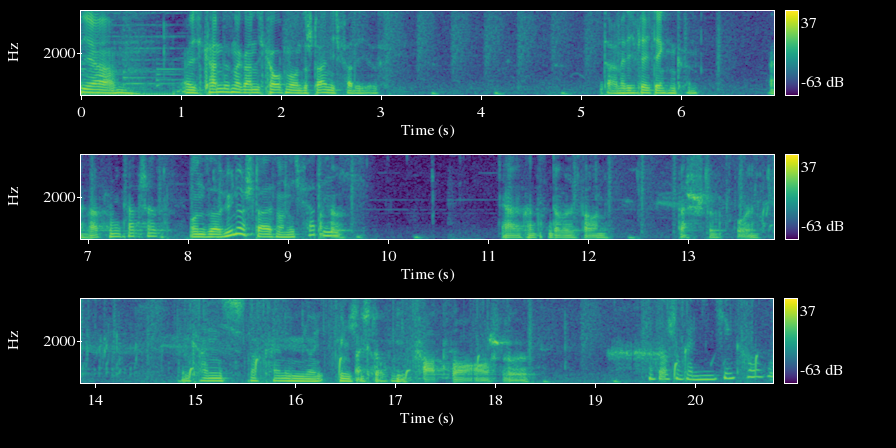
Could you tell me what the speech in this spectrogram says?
Ja. Ich kann das noch gar nicht kaufen, weil unser Stall nicht fertig ist. Daran hätte ich vielleicht denken können. Äh, Was denn die ist? Unser Hühnerstall ist noch nicht fertig. Achso. Ja, du kannst ihn doppelt bauen. Das stimmt wohl. Dann kann ich noch keine Hühner, Hühnchen Ich kaufen. War arschlos. Kannst du auch schon Kaninchen kaufen?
